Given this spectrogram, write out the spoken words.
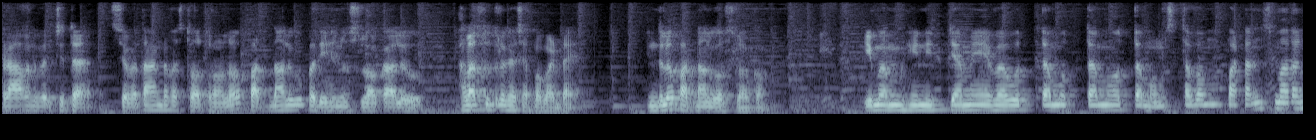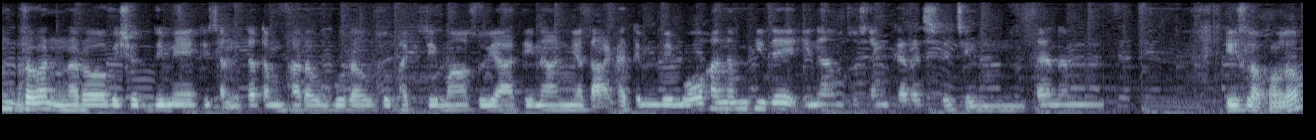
రావణ విరచిత శివతాండవ స్తోత్రంలో పద్నాలుగు పదిహేను శ్లోకాలు ఫలసూత్రులుగా చెప్పబడ్డాయి. ఇందులో పద్నాలుగో శ్లోకం. ఇమం హి నిత్యమేవ ఉత్తముత్తమోత్తమం స్తవం పఠన్ స్మరన్ భ్రువన్నరో విశుద్ధిమేతి సంతతం హరౌ గురౌ సుభక్తి మాసు యాతి నాణ్యతాగతిం విమోహనం హి దేహినాం సుశంకరస్య చింతనం. ఈ శ్లోకంలో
